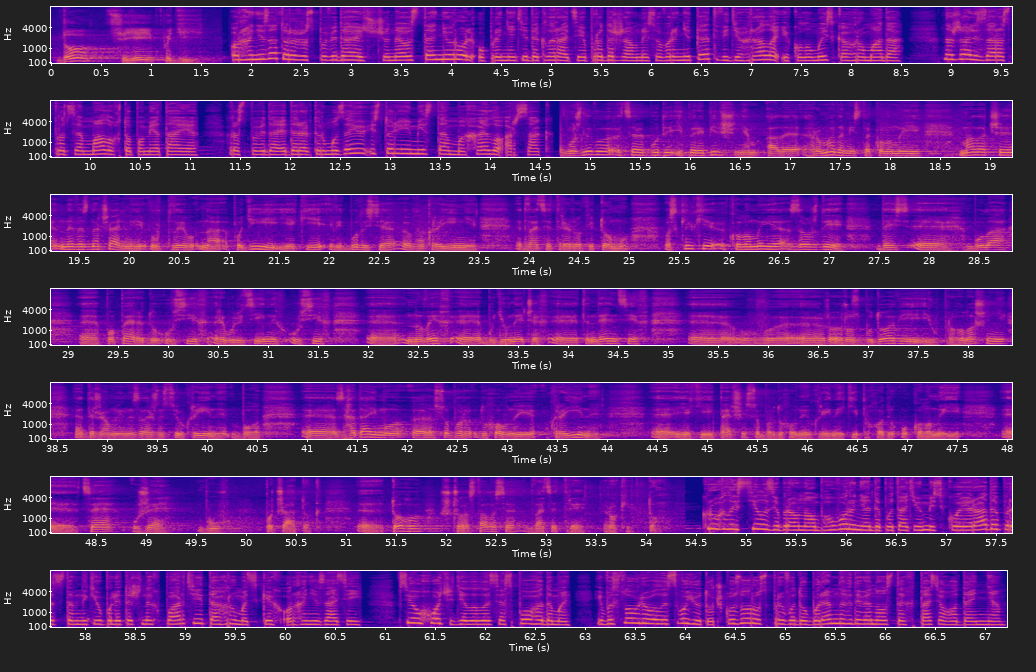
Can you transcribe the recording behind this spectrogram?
до цієї події. Організатори розповідають, що не останню роль у прийнятті декларації про державний суверенітет відіграла і Коломийська громада. На жаль, зараз про це мало хто пам'ятає, розповідає директор музею історії міста Михайло Арсак. Можливо, це буде і перебільшенням, але громада міста Коломиї мала чи невизначальний вплив на події, які відбулися в Україні 23 роки тому, оскільки Коломия завжди десь е, була е, попереду усіх революційних, усіх нових е, будівничих е, тенденціях е, в е, розбудові і в проголошенні е, державної незалежності України. Бо е, згадаємо е, собор духовної України, е, який перший собор духовної України, який проходив у Коломиї, е, це вже був початок е, того, що сталося 23 роки тому. Круглий стіл зібрав на обговорення депутатів міської ради, представників політичних партій та громадських організацій. Всі охочі ділилися спогадами і висловлювали свою точку зору з приводу буремних 90-х та сьогодення.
